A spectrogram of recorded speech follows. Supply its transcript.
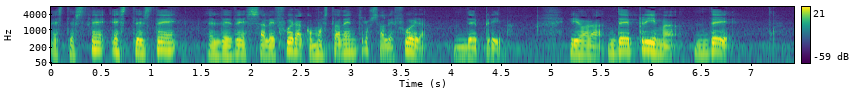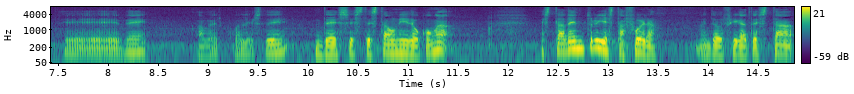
Este es C, este es D, el de D sale fuera, como está dentro, sale fuera, D'. Y ahora D', D, eh, D, a ver cuál es D, D es este está unido con A, está dentro y está fuera. Entonces fíjate, está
